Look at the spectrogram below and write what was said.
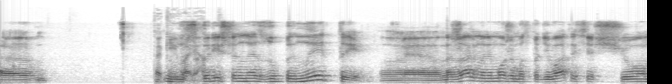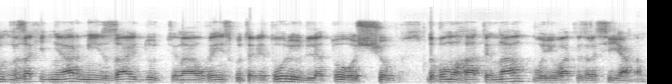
Е, Такий Ну, варіант. Скоріше не зупинити. Е, На жаль, ми не можемо сподіватися, що західні армії зайдуть на українську територію для того, щоб допомагати нам воювати з росіянами.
